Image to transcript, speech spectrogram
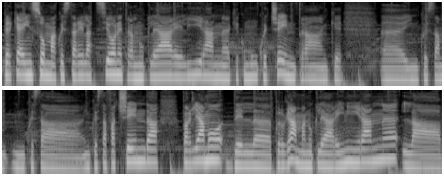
Perché insomma questa relazione tra il nucleare e l'Iran che comunque c'entra anche eh, in, questa, in, questa, in questa faccenda. Parliamo del programma nucleare in Iran, la-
